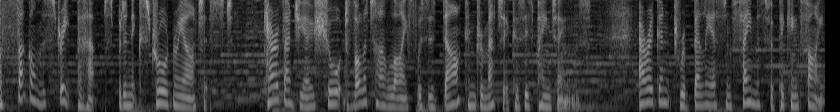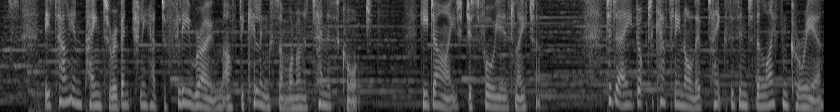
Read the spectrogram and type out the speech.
A thug on the street, perhaps, but an extraordinary artist. Caravaggio's short, volatile life was as dark and dramatic as his paintings. Arrogant, rebellious, and famous for picking fights, the Italian painter eventually had to flee Rome after killing someone on a tennis court. He died just four years later. Today, Dr. Kathleen Olive takes us into the life and career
